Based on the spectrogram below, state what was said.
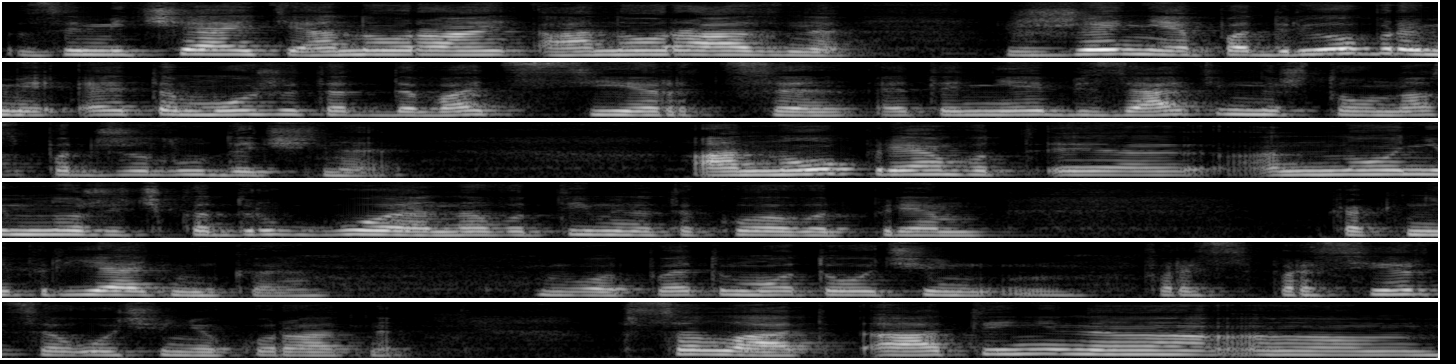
Замечайте, оно, оно разное. Жжение под ребрами – это может отдавать сердце. Это не обязательно, что у нас поджелудочное. Оно прям вот, э, оно немножечко другое, оно вот именно такое вот прям, как неприятненькое. Вот, поэтому это очень, про, про сердце очень аккуратно. В салат. А ты не на, э,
